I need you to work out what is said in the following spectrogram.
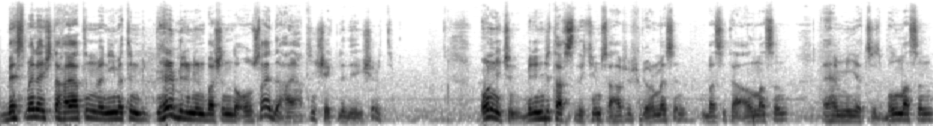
besmele işte hayatın ve nimetin her birinin başında olsaydı hayatın şekli değişirdi. Onun için birinci taksidi kimse hafif görmesin, basite almasın, ehemmiyetsiz bulmasın.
